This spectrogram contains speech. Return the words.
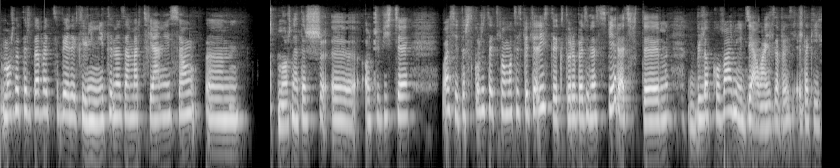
Można też dawać sobie limity na zamartwianie się. Można też oczywiście właśnie też skorzystać z pomocy specjalisty, który będzie nas wspierać w tym blokowaniu działań, takich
